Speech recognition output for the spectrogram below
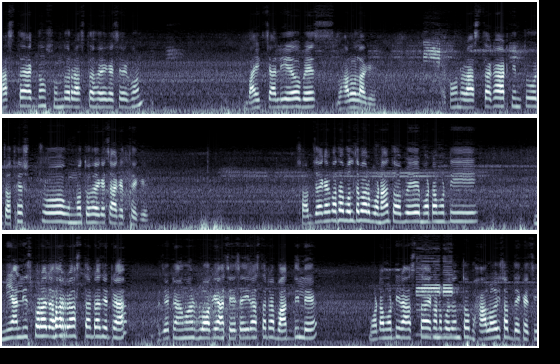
রাস্তা একদম সুন্দর রাস্তা হয়ে গেছে এখন। বাইক চালিয়েও বেশ ভালো লাগে। এখন রাস্তাঘাট কিন্তু যথেষ্ট উন্নত হয়ে গেছে আগের থেকে। সব জায়গার কথা বলতে পারব না, তবে মোটামুটি নিয়াল্লিশ করা যাওয়ার রাস্তাটা যেটা যেটা আমার ব্লগে আছে, সেই রাস্তাটা বাদ দিলে মোটামুটি রাস্তা এখনও পর্যন্ত ভালোই সব দেখেছি।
